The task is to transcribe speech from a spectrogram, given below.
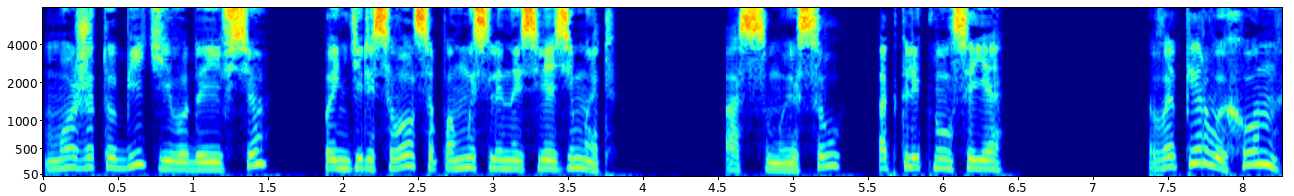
«Может, убить его, да и все?» — поинтересовался по мысленной связи Мэт. «А смысл?» — откликнулся я. «Во-первых, он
